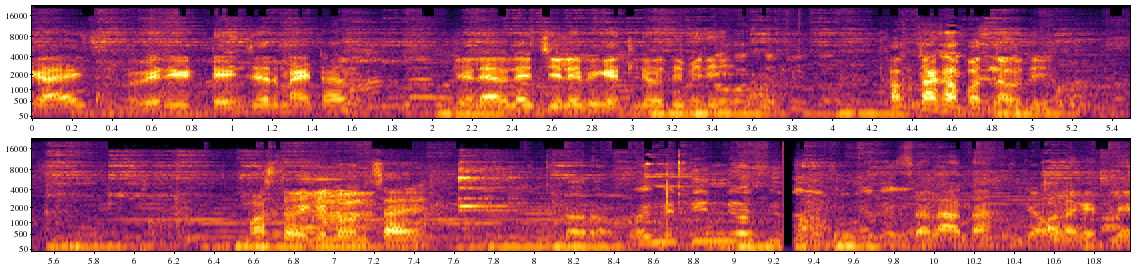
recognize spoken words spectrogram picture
गाय व्हेरी डेंजर मॅटर गेल्या वेळेला जिलेबी घेतली होती मी खपता खपत नव्हती. मस्तपैकी लोणचं आहे. तीन दिवस चला आता जेवायला घेतले.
